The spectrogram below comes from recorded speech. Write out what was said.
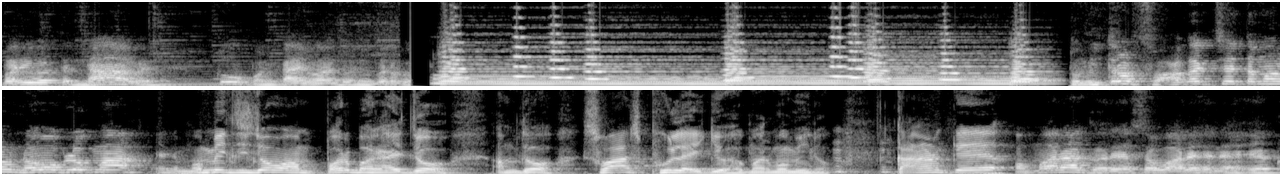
પરિવર્તન ના આવે તો પણ કાંઈ વાંધો નહીં બરોબર? તો મિત્રો સ્વાગત છે તમારું નવા બ્લોગમાં. અને મમ્મીજી જો આમ પરભરાય જો આમ જો શ્વાસ ફૂલાઈ ગયો છે મારી મમ્મીનો. કારણ કે અમારા ઘરે સવારે છે ને એક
